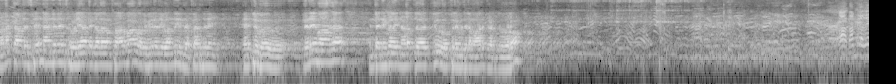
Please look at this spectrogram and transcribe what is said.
மணக்காடு சென் ஆண்டனஸ் விளையாட்டுக் கழகம் சார்பாக ஒரு வீரரை வந்து இந்த பரிசனை பெற்று விரைவாக இந்த நிகழ்வை நடத்துவதற்கு ஒத்துழைப்பு தமிழே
